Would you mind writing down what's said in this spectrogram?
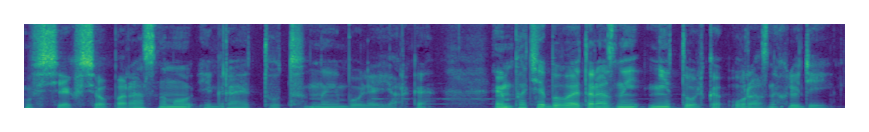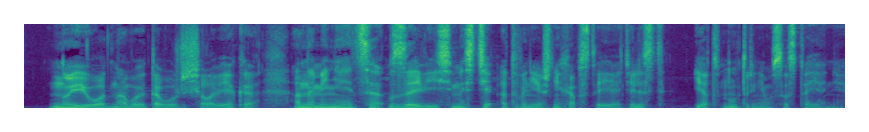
«у всех все по-разному» играет тут наиболее ярко. Эмпатия бывает разной не только у разных людей, но и у одного и того же человека она меняется в зависимости от внешних обстоятельств и от внутреннего состояния.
